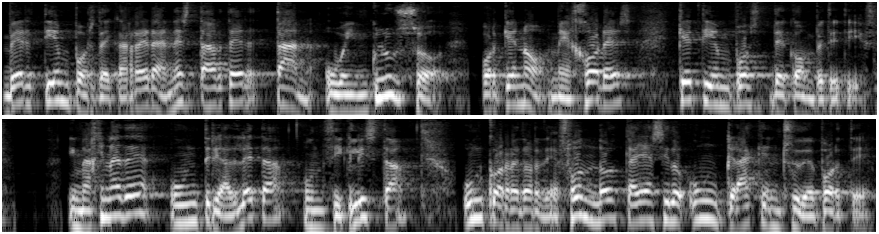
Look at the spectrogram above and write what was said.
ver tiempos de carrera en starter tan o incluso, ¿por qué no?, mejores que tiempos de competitive. Imagínate un triatleta, un ciclista, un corredor de fondo que haya sido un crack en su deporte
